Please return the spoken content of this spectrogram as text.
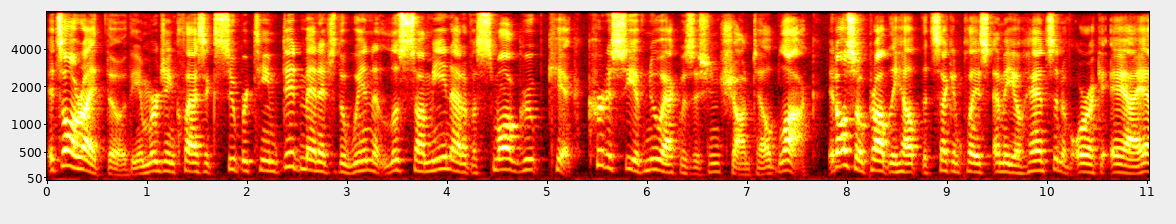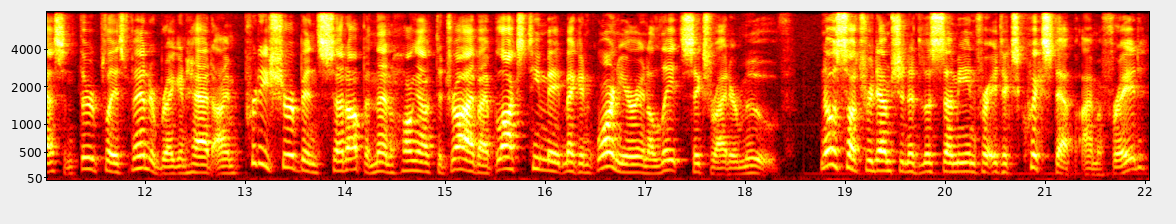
It's alright though, the emerging classic super team did manage the win at Le Samyn out of a small group kick, courtesy of new acquisition Chantal Blaak. It also probably helped that second place Emma Johansson of Orica AIS and third place Van der Breggen had, I'm pretty sure, been set up and then hung out to dry by Blaak's teammate Megan Guarnier in a late six rider move. No such redemption at Le Samyn for Etixx Quickstep, I'm afraid.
